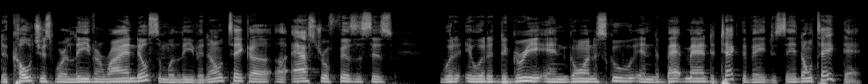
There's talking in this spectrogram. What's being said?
the coaches were leaving. Ryan Nielsen would leave it. Don't take a, a astrophysicist with it with a degree and going to school in the Batman Detective Agency. It don't take that.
